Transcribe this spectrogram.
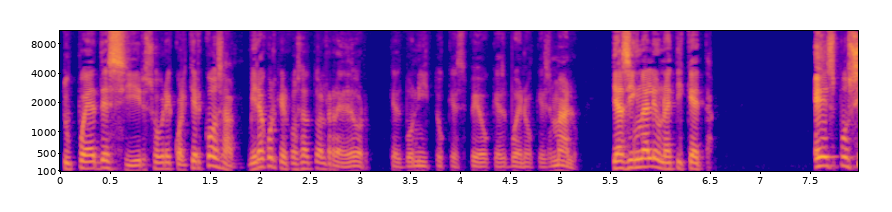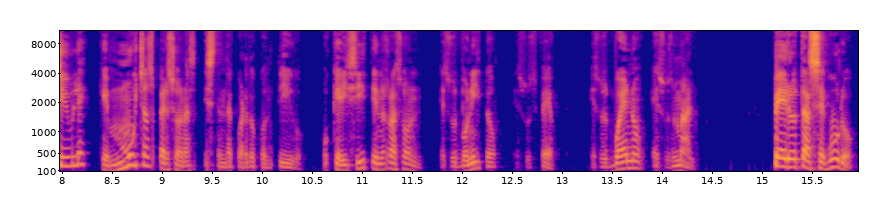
Tú puedes decir sobre cualquier cosa, mira cualquier cosa a tu alrededor, que es bonito, que es feo, que es bueno, que es malo, y asignale una etiqueta. Es posible que muchas personas estén de acuerdo contigo. Ok, sí, tienes razón. Eso es bonito, eso es feo, eso es bueno, eso es malo. Pero te aseguro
